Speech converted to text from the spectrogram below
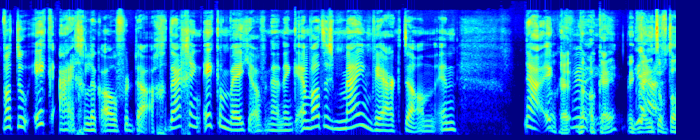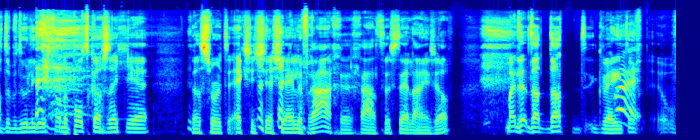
Wat doe ik eigenlijk overdag? Daar ging ik een beetje over nadenken. En wat is mijn werk dan? En ja, ik, vind- nou, ik ja, weet niet of dat de bedoeling is van de podcast dat je dat soort existentiële vragen gaat stellen aan jezelf. Maar dat, dat, dat ik weet Maar- niet of, of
